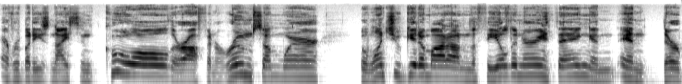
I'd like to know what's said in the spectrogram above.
Everybody's nice and cool. They're off in a room somewhere. But once you get them out on the field and everything, and and they're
